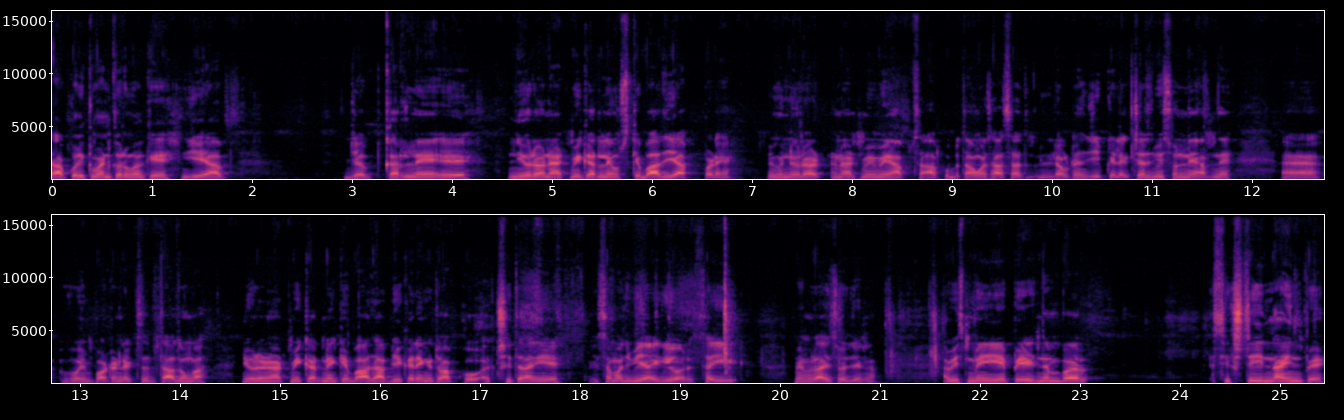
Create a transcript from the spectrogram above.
आपको रिकमेंड करूँगा कि ये आप जब कर लें न्यूरोनाटमी कर लें, उसके बाद ये आप पढ़ें। क्योंकि न्यूरो एनाटमी में आप आपको बताऊँगा साथ साथ डॉक्टर नजीब के लेक्चर्स भी सुनने आपने। वो इम्पोर्टेंट लेक्चर्स बता दूँगा। न्यूरो एनाटमी करने के बाद आप ये करेंगे तो आपको अच्छी तरह ये समझ भी आएगी और सही मेमोराइज हो जाएगा। अब इसमें ये पेज नंबर सिक्सटी नाइन पे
